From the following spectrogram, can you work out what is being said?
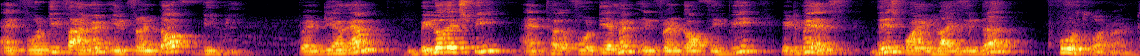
and 45 mm in front of VP. 20 mm below HP and 40 mm in front of VP. It means this point lies in the fourth quadrant.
